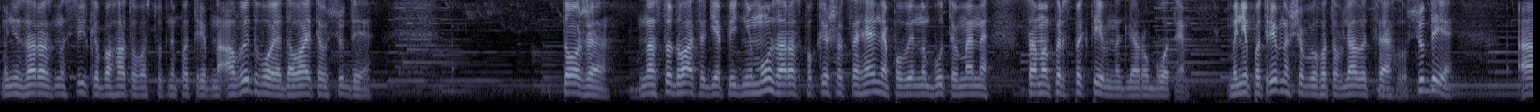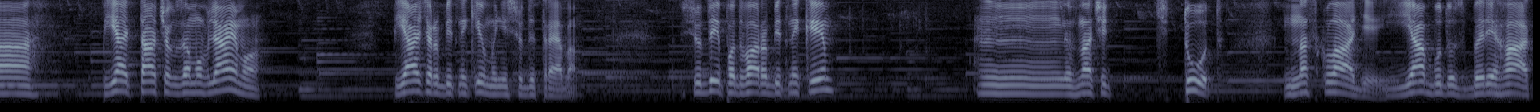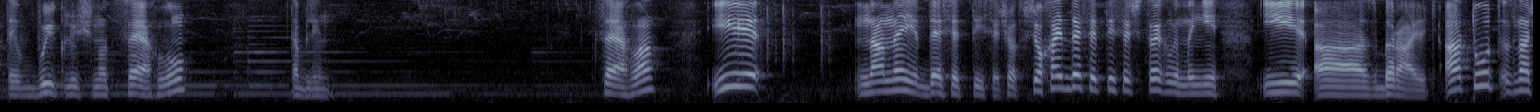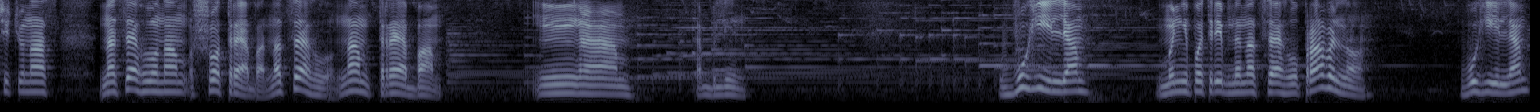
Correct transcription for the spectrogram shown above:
Мені зараз настільки багато вас тут не потрібно. А ви двоє давайте сюди. Тоже на 120 я підніму. Зараз поки що цегельня повинно бути в мене саме перспективна для роботи. Мені потрібно, щоб виготовляли цеглу. Сюди. А, 5 тачок замовляємо. 5 робітників мені сюди треба. Сюди по 2 робітники. Значить, тут на складі я буду зберігати виключно цеглу. Та блін. Цегла. І на неї 10 тисяч. От, все, хай 10 тисяч цегли мені і а, збирають. А тут, значить, у нас на цеглу нам що треба? На цеглу нам треба. Та блін. Вугілля. Мені потрібне на цеглу, правильно? Вугілля.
